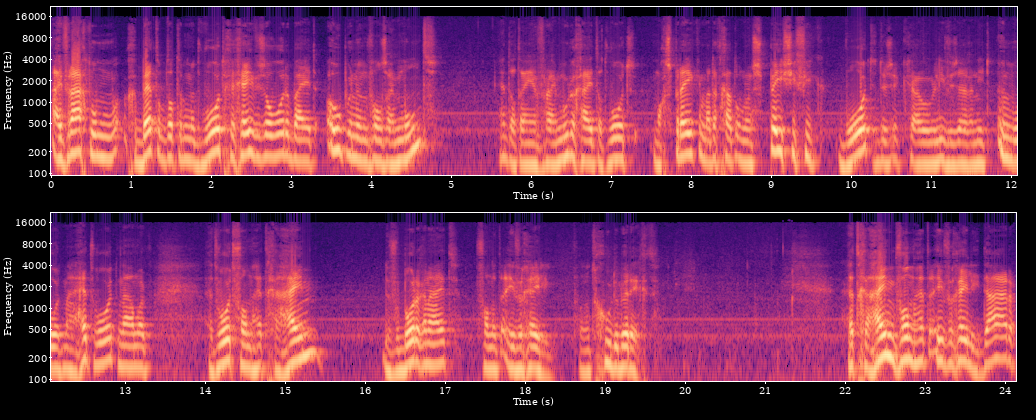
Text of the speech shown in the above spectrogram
hij vraagt om gebed opdat hem het woord gegeven zal worden bij het openen van zijn mond. dat hij in vrijmoedigheid dat woord mag spreken, maar dat gaat om een specifiek woord. Dus ik zou liever zeggen niet een woord, maar het woord. Namelijk het woord van het geheim, de verborgenheid van het evangelie, van het goede bericht. Het geheim van het evangelie, daar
